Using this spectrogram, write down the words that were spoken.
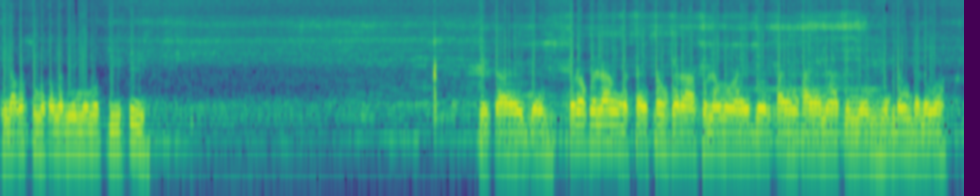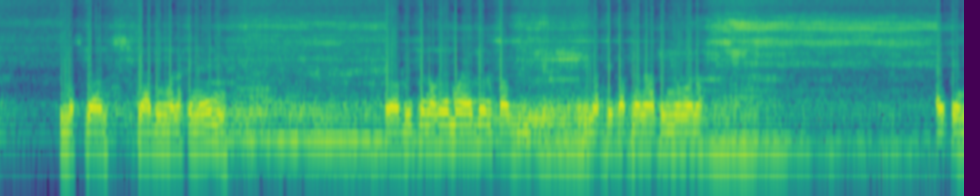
Wala kasi nakalagay na note dito eh. Kaya tayo dyan. Pero okay lang, basta isang peraso lang mga idol. Kayang-kaya natin yan. Huwag lang dalawa. Simas bounce. Masyadong malaki na yan eh. So, dito na kayo mga idol pag na-pick up na natin yung ano item.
